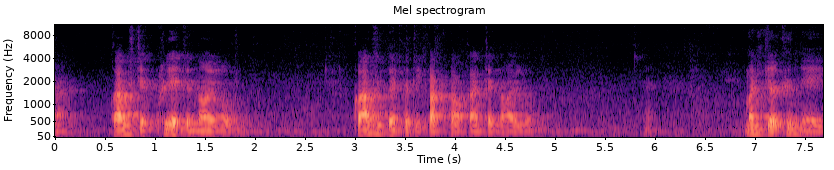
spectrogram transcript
นะความรู้สึกจะเครียดจะน้อยลง ความรู้สึกเป็นปฏิปักษ์ต่อการจะน้อยลง มันเกิดขึ้นเอง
